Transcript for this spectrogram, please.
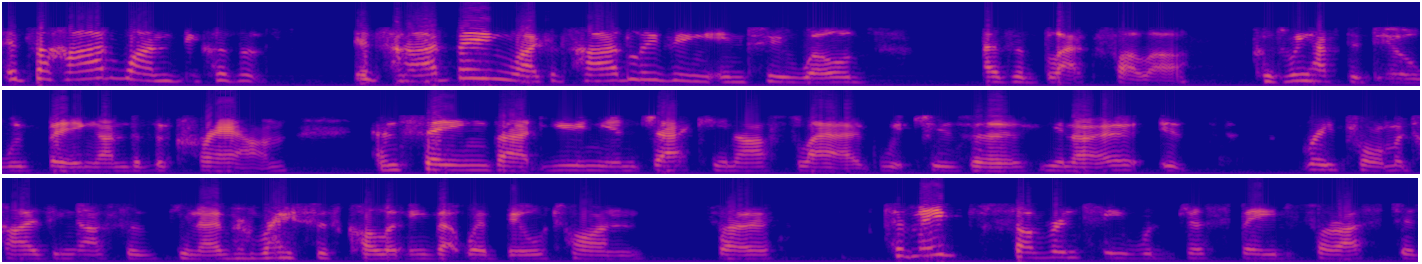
It's a hard one because it's it's hard being like it's hard living in two worlds as a black fella because we have to deal with being under the crown and seeing that Union Jack in our flag, which is a you know it's re-traumatizing us of you know the racist colony that we're built on. So to me, sovereignty would just be for us to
